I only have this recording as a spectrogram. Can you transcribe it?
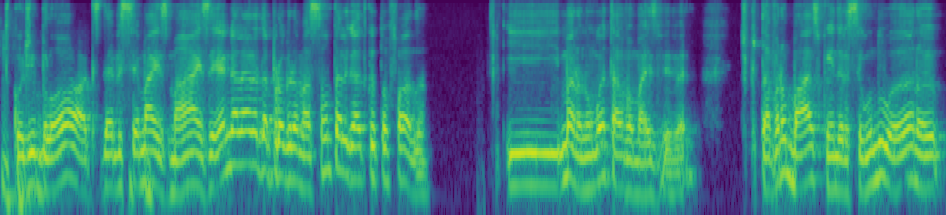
Code Blocks, deve ser mais mais. Aí a galera da programação tá ligado que eu tô falando. E, mano, eu não aguentava mais ver, velho tipo, tava no básico ainda, era segundo ano, eu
